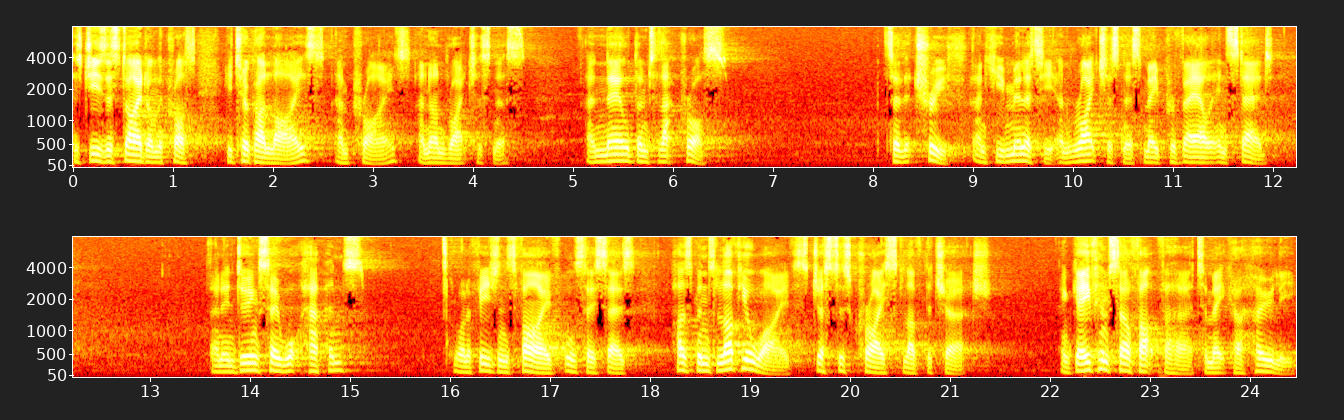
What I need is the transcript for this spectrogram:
As Jesus died on the cross, he took our lies and pride and unrighteousness and nailed them to that cross so that truth and humility and righteousness may prevail instead. And in doing so, what happens? Well, Ephesians 5 also says, Husbands, love your wives just as Christ loved the church and gave himself up for her to make her holy,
